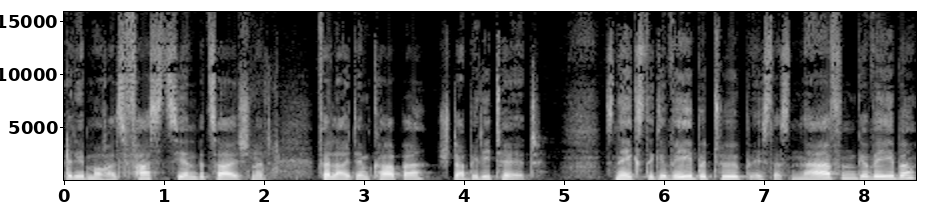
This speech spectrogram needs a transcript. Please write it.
wird eben auch als Faszien bezeichnet, verleiht dem Körper Stabilität. Das nächste Gewebetyp ist das Nervengewebe,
